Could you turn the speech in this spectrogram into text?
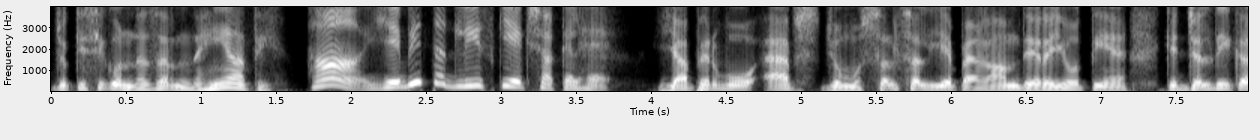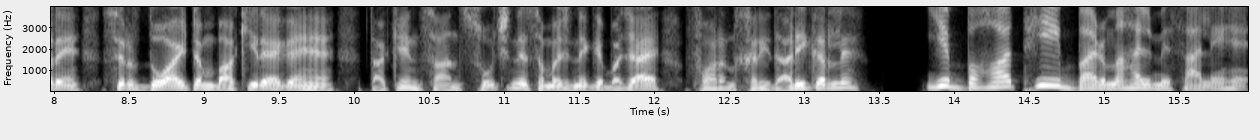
جو کسی کو نظر نہیں آتی؟ ہاں یہ بھی تدلیس کی ایک شکل ہے۔ یا پھر وہ ایپس جو مسلسل یہ پیغام دے رہی ہوتی ہیں کہ جلدی کریں صرف دو آئٹم باقی رہ گئے ہیں تاکہ انسان سوچنے سمجھنے کے بجائے فوراً خریداری کر لے۔ یہ بہت ہی برمحل مثالیں ہیں۔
